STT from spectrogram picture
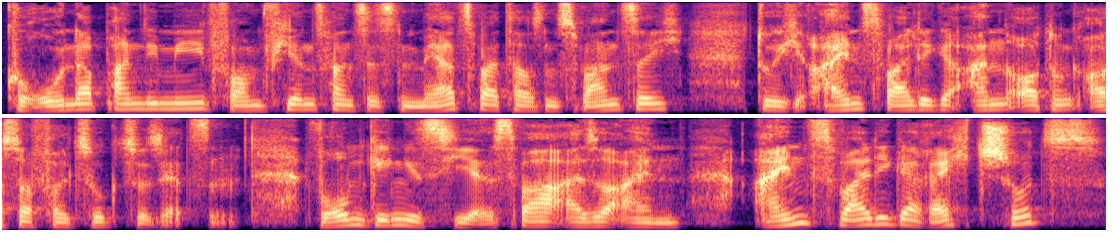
Corona-Pandemie vom 24. März 2020 durch einstweilige Anordnung außer Vollzug zu setzen. Worum ging es hier? Es war also ein einstweiliger Rechtsschutz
